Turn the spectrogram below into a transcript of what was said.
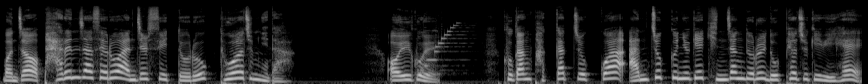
먼저 바른 자세로 앉을 수 있도록 도와줍니다. 얼굴, 구강 바깥쪽과 안쪽 근육의 긴장도를 높여주기 위해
